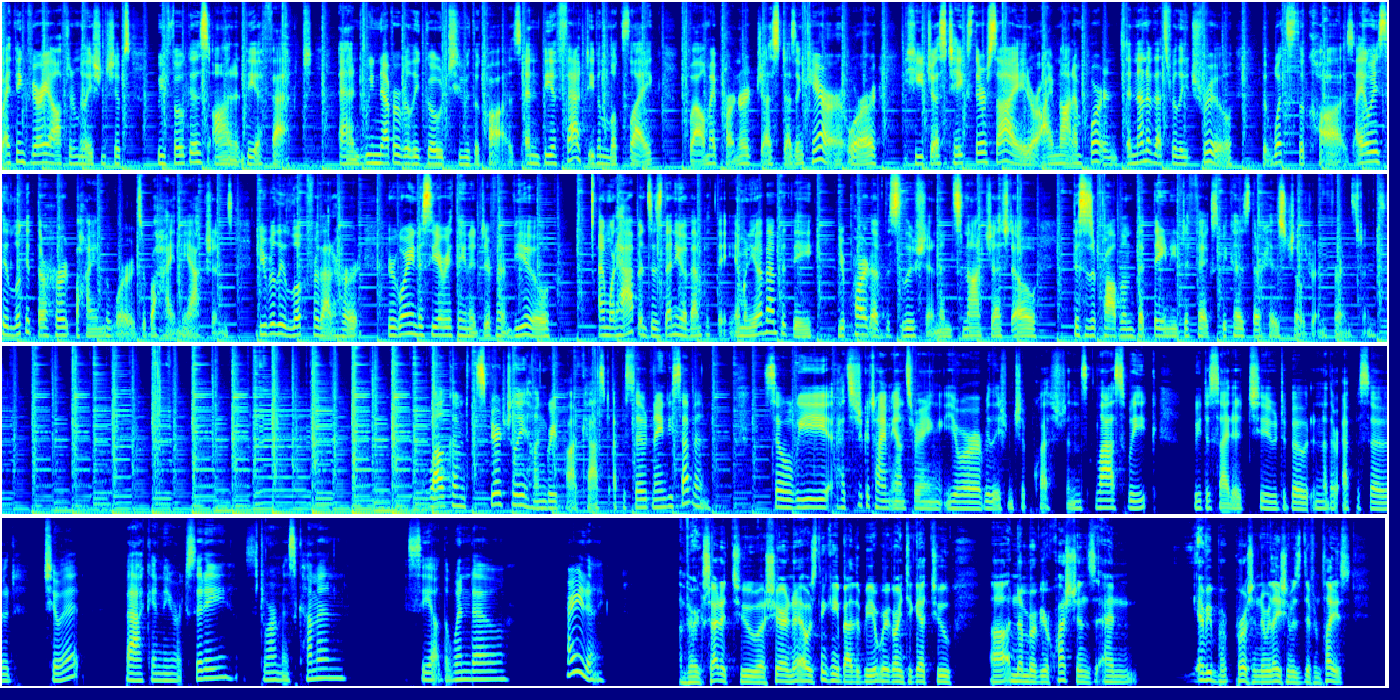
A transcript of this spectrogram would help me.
I think very often in relationships, we focus on the effect and we never really go to the cause. And the effect even looks like, well, my partner just doesn't care, or he just takes their side, or I'm not important. And none of that's really true. But what's the cause? I always say, look at the hurt behind the words or behind the actions. If you really look for that hurt, you're going to see everything in a different view. And what happens is then you have empathy. And when you have empathy, you're part of the solution. And it's not just, oh, this is a problem that they need to fix because they're his children, for instance. Welcome to the Spiritually Hungry Podcast, episode 97. So, we had such a good time answering your relationship questions last week. We decided to devote another episode to it. Back in New York City, storm is coming. I see out the window. How are you doing? I'm very excited to uh, share. And I was thinking about that. We, we're going to get to uh, a number of your questions, and every person in a relationship is a different place.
